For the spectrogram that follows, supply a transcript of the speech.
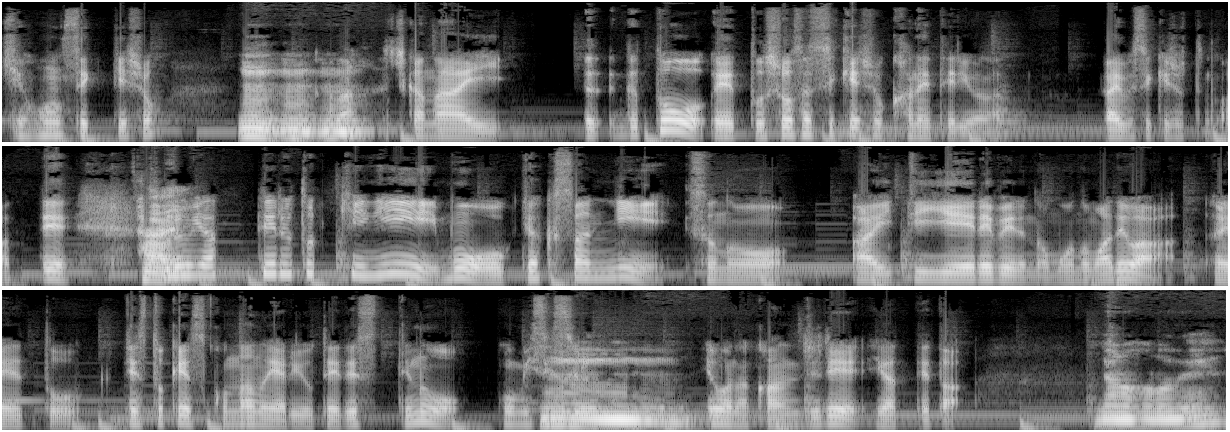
基本設計書うんうんうかな、ん。しかない、えと、えっ、と、詳細設計書を兼ねてるような外部設計書っていうのがあって、はい。それをやってる時に、もうお客さんに、その、ITA レベルのものまでは、えっ、と、テストケースこんなのやる予定ですっていうのをお見せするうん。ような感じでやってた。なるほどね。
